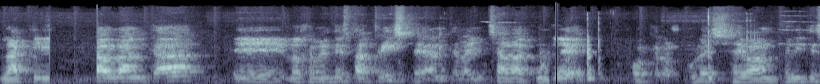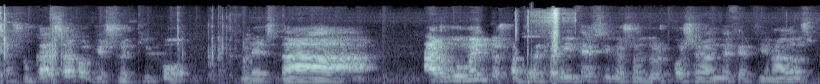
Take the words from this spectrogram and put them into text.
la clientela blanca, eh, lógicamente, está triste ante la hinchada culé, porque los culés se van felices a su casa porque su equipo les da argumentos para ser felices y los otros pues se van decepcionados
